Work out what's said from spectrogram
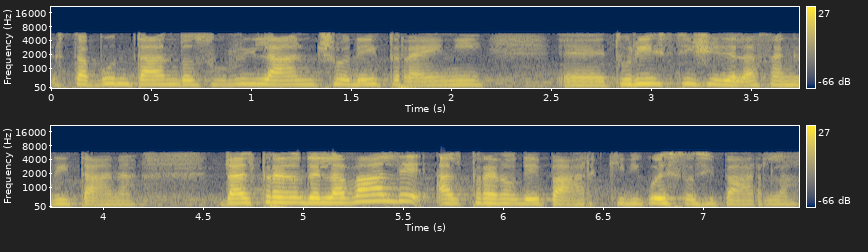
sta puntando sul rilancio dei treni eh, turistici della Sangritana. Dal treno della valle al treno dei parchi, di questo si parla?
